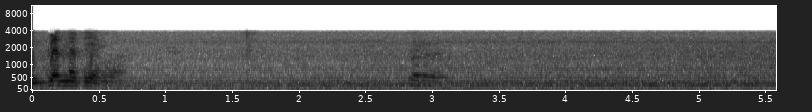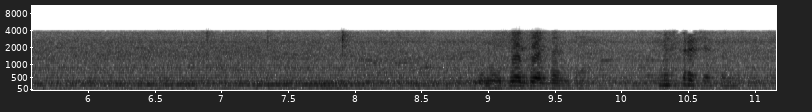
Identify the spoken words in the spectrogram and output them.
ઉદ્ગત નથી એમાં. મિશ્ર ચેતન છે. મિશ્ર ચેતન છે.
